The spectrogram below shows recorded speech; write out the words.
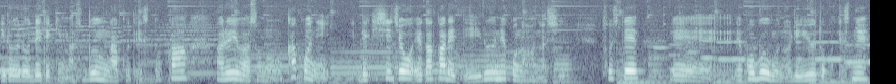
ー、いろいろ出てきます。文学ですとかあるいはその過去に歴史上描かれている猫の話そして、えー、猫ブームの理由とかですね、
